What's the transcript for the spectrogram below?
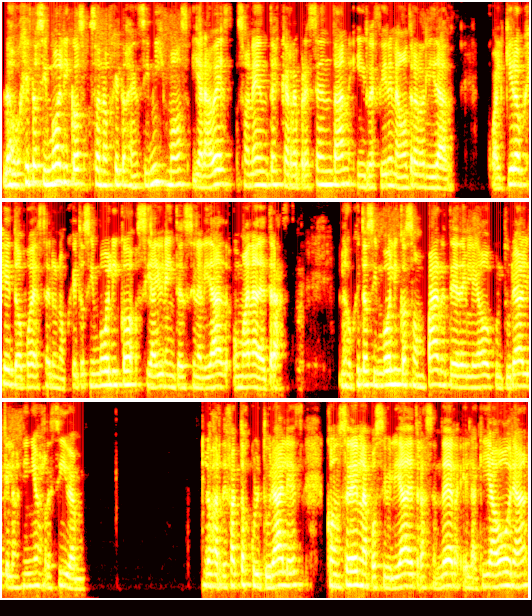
Los objetos simbólicos son objetos en sí mismos y a la vez son entes que representan y refieren a otra realidad. Cualquier objeto puede ser un objeto simbólico si hay una intencionalidad humana detrás. Los objetos simbólicos son parte del legado cultural que los niños reciben. Los artefactos culturales conceden la posibilidad de trascender el aquí y ahora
